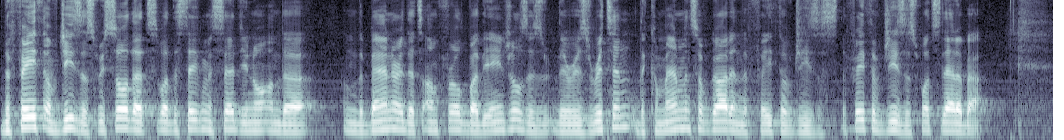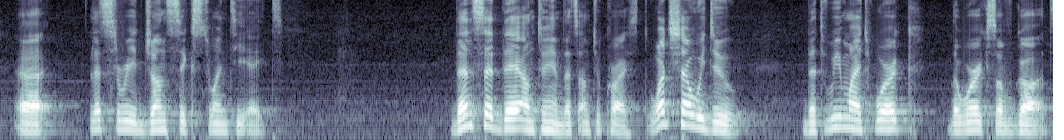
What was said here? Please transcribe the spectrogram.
the faith of Jesus. We saw that's what the statement said, you know, on the on the banner that's unfurled by the angels, is there is written the commandments of God and the faith of Jesus. The faith of Jesus, what's that about? Uh, let's read John 6 28. Then said they unto him, that's unto Christ, What shall we do that we might work the works of God?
